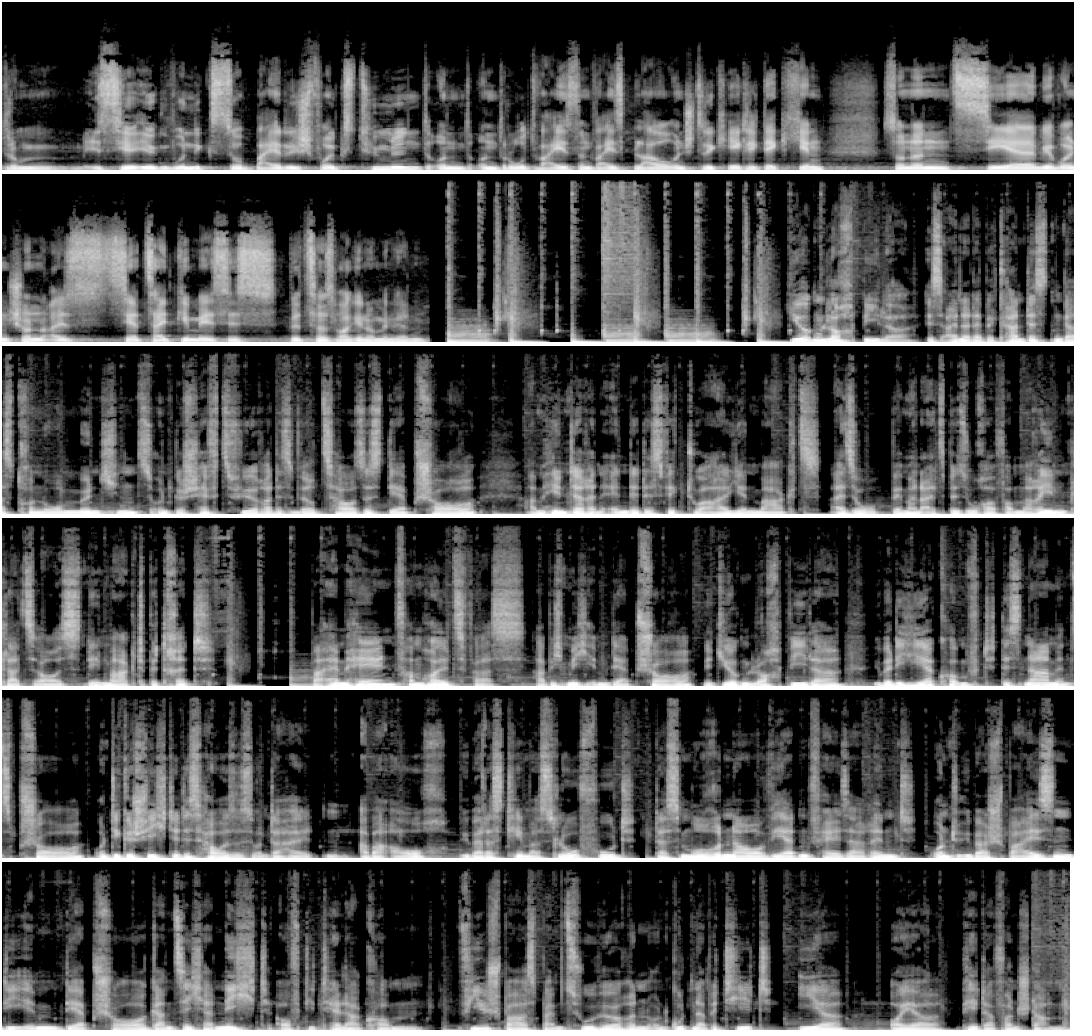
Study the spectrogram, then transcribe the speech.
Darum ist hier irgendwo nichts so bayerisch volkstümelnd und, und rot-weiß und weiß-blau und Strick-Häkeldeckchen, sondern sehr, wir wollen schon als sehr zeitgemäßes Wirtshaus wahrgenommen werden. Jürgen Lochbieler ist einer der bekanntesten Gastronomen Münchens und Geschäftsführer des Wirtshauses Der Pschorr am hinteren Ende des Viktualienmarkts, also wenn man als Besucher vom Marienplatz aus den Markt betritt. Bei einem hellen vom Holzfass habe ich mich im Der Pschorr mit Jürgen Lochbieler über die Herkunft des Namens Pschorr und die Geschichte des Hauses unterhalten, aber auch über das Thema Slow Food, das Murnau-Werdenfelser Rind und über Speisen, die im Der Pschorr ganz sicher nicht auf die Teller kommen. Viel Spaß beim Zuhören und guten Appetit, ihr, euer Peter von Stamm.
